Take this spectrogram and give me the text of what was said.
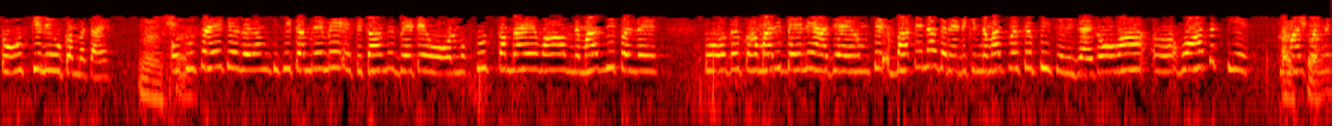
تو اس کے لیے حکم بتائے اچھا۔ اور دوسرا ہے کہ اگر ہم کسی کمرے میں احتکاب میں بیٹھے ہو اور مخصوص کمرہ ہے وہاں ہم نماز بھی پڑھ رہے تو اگر ہماری بہنیں آ جائیں ہم سے باتیں نہ کریں لیکن نماز پڑھ کر پھر چلی جائے تو وہاں وہ آ سکتی ہے نماز اچھا۔ پڑھنے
